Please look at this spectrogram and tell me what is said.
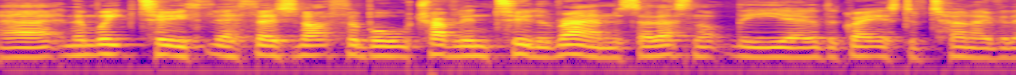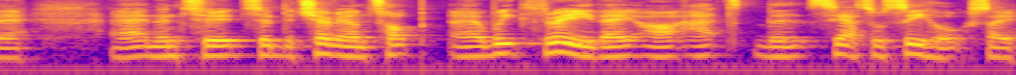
uh, and then week two, their Thursday night football travelling to the Rams. So that's not the uh, the greatest of turnover there. Uh, and then to, to the cherry on top, uh, week three they are at the Seattle Seahawks. So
